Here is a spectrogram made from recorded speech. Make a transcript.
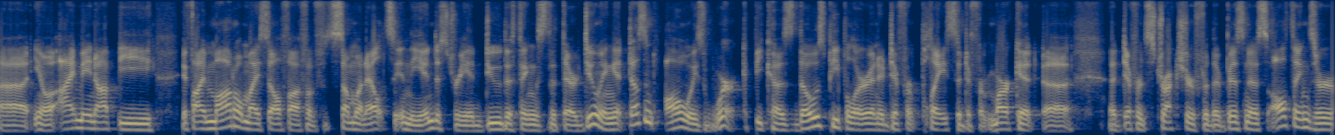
Uh, you know, I may not be, if I model myself off of someone else in the industry and do the things that they're doing, it doesn't always work because those people are in a different place, a different market, uh, a different structure for their business. All things are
